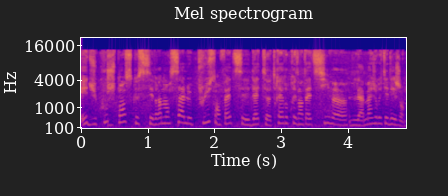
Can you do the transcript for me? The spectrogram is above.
Et du coup, je pense que c'est vraiment ça le plus, en fait, c'est d'être très représentative euh, de la majorité des gens.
